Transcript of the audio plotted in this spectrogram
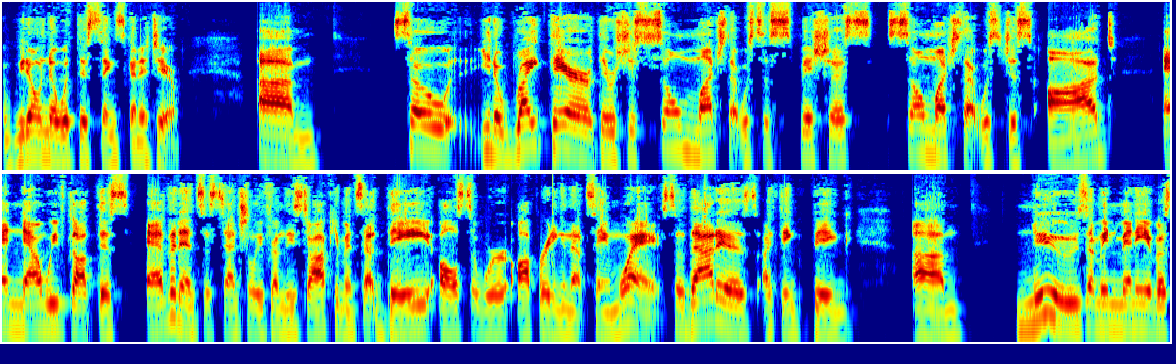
and we don't know what this thing's going to do um, so you know right there there was just so much that was suspicious so much that was just odd and now we've got this evidence essentially from these documents that they also were operating in that same way so that is i think big um, news. I mean, many of us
